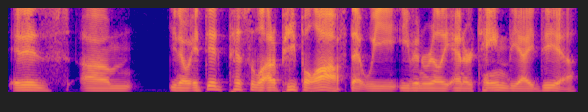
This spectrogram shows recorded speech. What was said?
it is, um, you know, it did piss a lot of people off that we even really entertained the idea.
